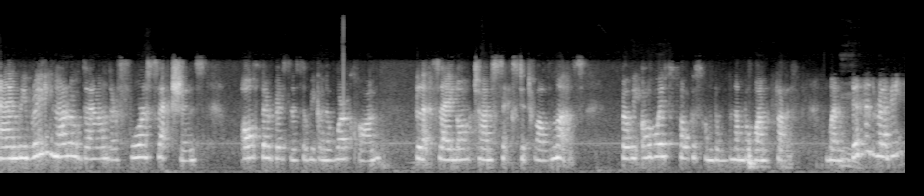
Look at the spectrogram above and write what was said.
and we really narrow down their four sections of their business that we're going to work on. Let's say long term, six to twelve months. But we always focus on the number one first. When mm. this is ready,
